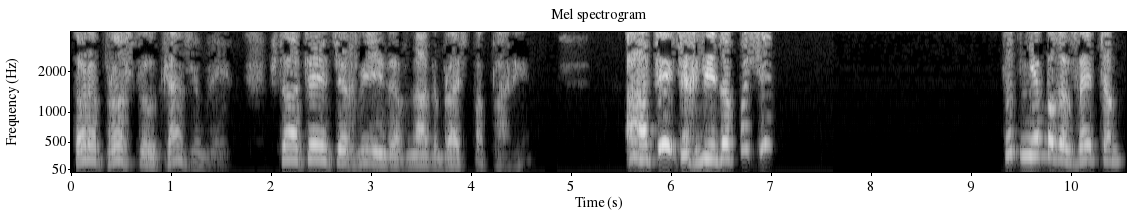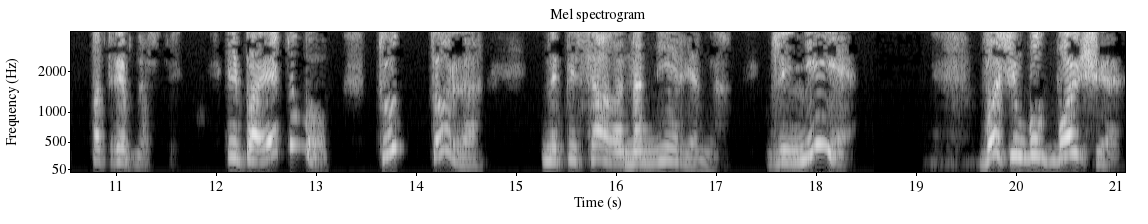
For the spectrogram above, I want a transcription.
Тора просто указывает, что от этих видов надо брать по паре, а от этих видов по семь. Тут не было в этом потребности. И поэтому тут Тора написала намеренно длиннее, восемь букв больше,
